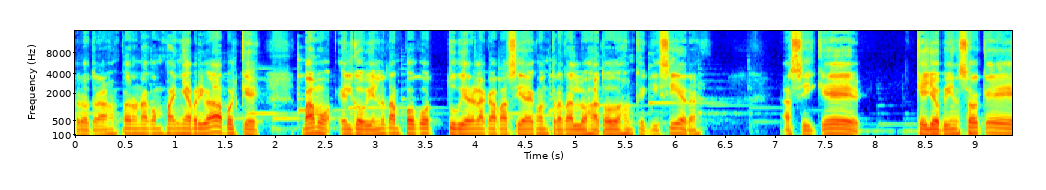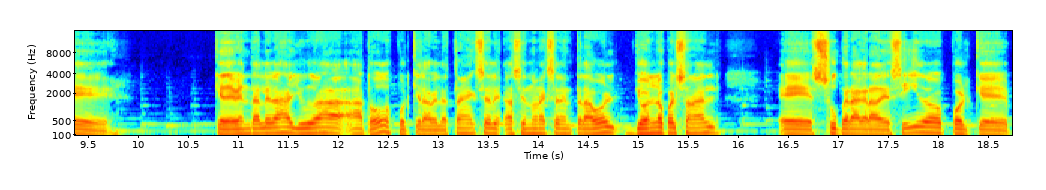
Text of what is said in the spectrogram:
pero trabajan para una compañía privada porque, vamos, el gobierno tampoco tuviera la capacidad de contratarlos a todos aunque quisiera. Así que, que yo pienso que, que deben darle las ayudas a, todos, porque la verdad están haciendo una excelente labor. Yo en lo personal, eh, súper agradecido porque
